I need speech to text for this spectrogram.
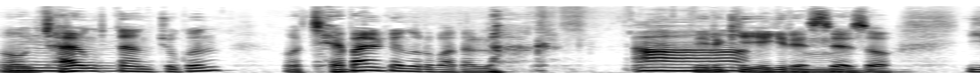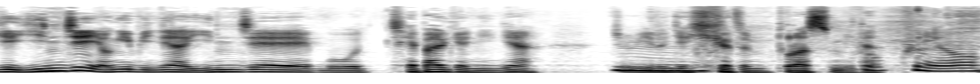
어, 음. 자유한국당 쪽은 어, 재발견으로 봐달라 아. 이렇게 얘기를 했어요. 음. 그래서 이게 인재 영입이냐, 인재 뭐 재발견이냐, 좀 이런 음. 얘기가 좀 돌았습니다. 그렇군요.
